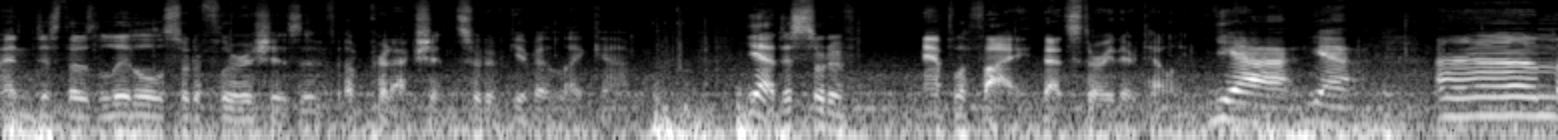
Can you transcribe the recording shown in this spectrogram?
and just those little sort of flourishes of, of production sort of give it like, um, yeah, just sort of amplify that story they're telling. yeah yeah um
